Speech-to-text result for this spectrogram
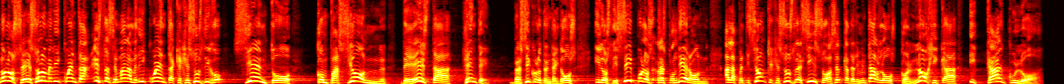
No lo sé, solo me di cuenta, esta semana me di cuenta que Jesús dijo, siento compasión de esta gente. Versículo 32. Y los discípulos respondieron a la petición que Jesús les hizo acerca de alimentarlos con lógica y cálculo.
